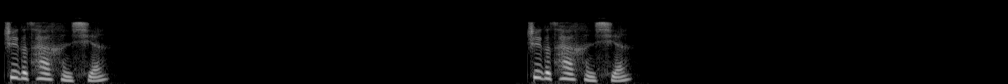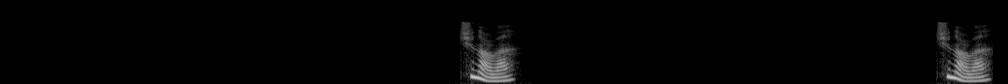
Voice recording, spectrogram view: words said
这个菜很咸。这个菜很咸。去哪儿玩？去哪儿玩？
